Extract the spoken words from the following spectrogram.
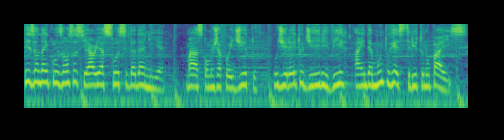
visando a inclusão social e a sua cidadania. Mas, como já foi dito, o direito de ir e vir ainda é muito restrito no país.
